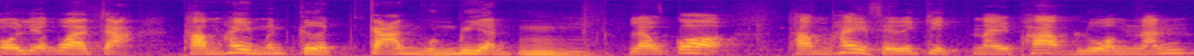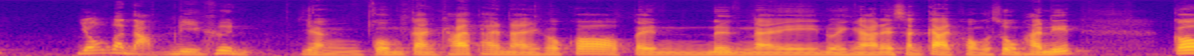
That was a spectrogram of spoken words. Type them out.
ก็เรียกว่าจะทำให้มันเกิดการหมุนเวียนอืมแล้วก็ทำให้เศรษฐกิจในภาพรวมนั้นยกระดับดีขึ้น อย่างกรมการค้าภายในเขาก็เป็นหนึ่งในหน่วยงานในสังกัดของกระทรวงพาณิชย์ ก็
